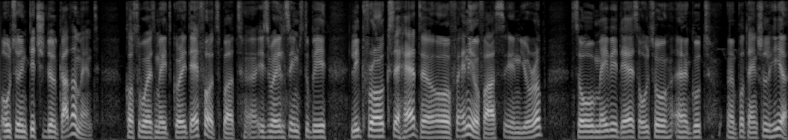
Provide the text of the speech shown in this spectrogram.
Also in digital government Kosovo has made great efforts but uh, Israel seems to be leapfrogs ahead of any of us in Europe. So maybe there's also a good uh, potential here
